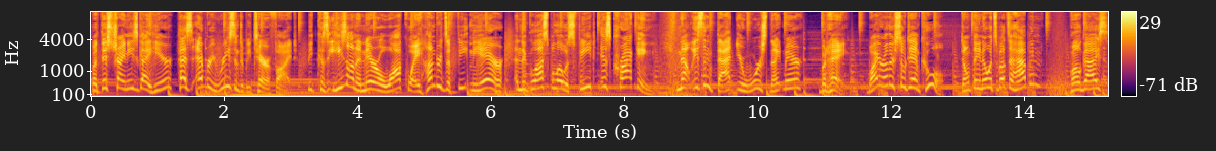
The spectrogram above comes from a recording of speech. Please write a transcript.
but this Chinese guy here has every reason to be terrified because he's on a narrow walkway hundreds of feet in the air and the glass below his feet is cracking. Now, isn't that your worst nightmare? But hey, why are others so damn cool? Don't they know what's about to happen? Well, guys,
